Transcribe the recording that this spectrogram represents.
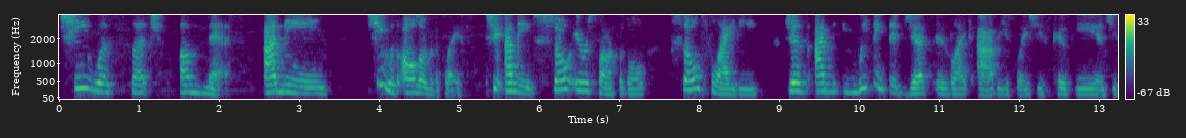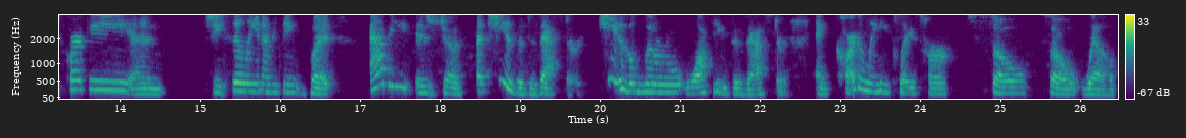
She was such a mess. I mean, she was all over the place. She, I mean, so irresponsible, so flighty. Just, I we think that Jess is like obviously she's kooky and she's quirky and she's silly and everything, but Abby is just, uh, she is a disaster. She is a literal walking disaster. And Cardellini plays her so, so well.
